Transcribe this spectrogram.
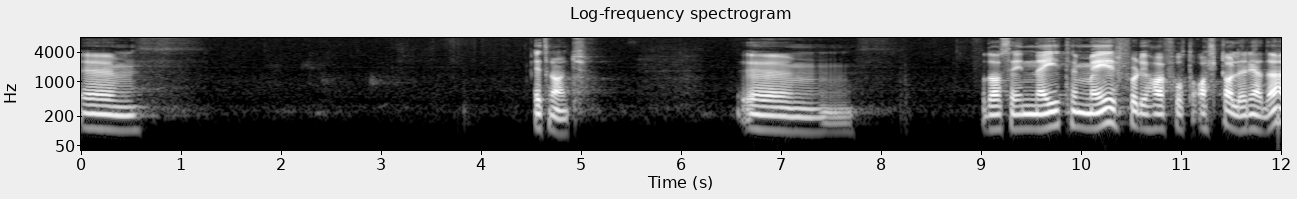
Eh, et eller annet. og da sier nei til mer, for de har fått alt allerede.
